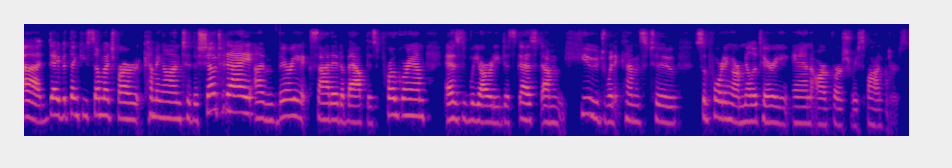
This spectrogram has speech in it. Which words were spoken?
uh, David, thank you so much for coming on to the show today. I'm very excited about this program. As we already discussed, I'm huge when it comes to supporting our military and our first responders.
